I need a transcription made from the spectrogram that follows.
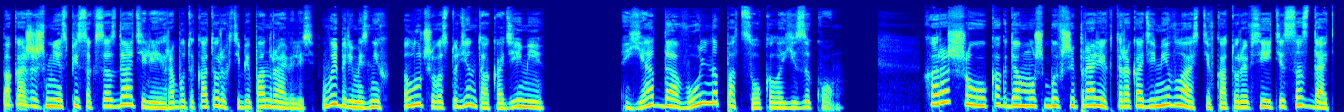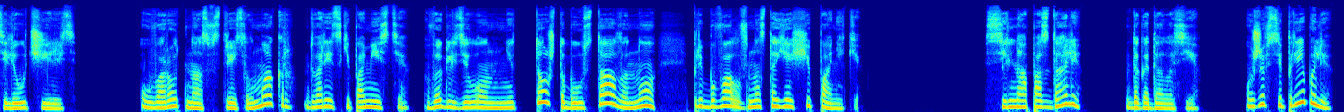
Покажешь мне список создателей, работы которых тебе понравились. Выберем из них лучшего студента Академии. Я довольно подсокала языком. Хорошо, когда муж бывший проректор Академии власти, в которой все эти создатели учились. У ворот нас встретил Макр, дворецкий поместье. Выглядел он не то чтобы устало, но пребывал в настоящей панике. «Сильно опоздали?» — догадалась я. «Уже все прибыли?»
